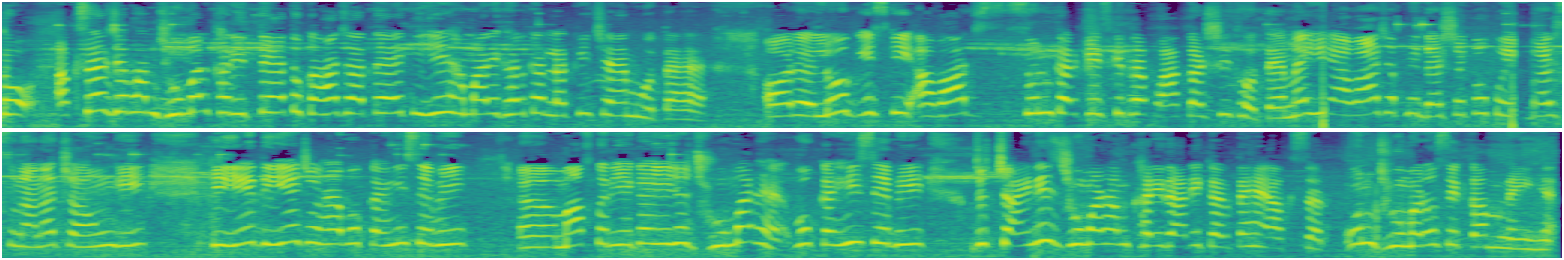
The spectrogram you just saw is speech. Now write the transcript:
तो अक्सर जब हम झूमर खरीदते हैं तो कहा जाता है कि ये हमारे घर का लकी चैम होता है। और लोग इसकी आवाज़ सुन करके इसकी तरफ़ आकर्षित होते हैं। मैं ये आवाज़ अपने दर्शकों को एक बार सुनाना चाहूँगी कि ये दिए जो है वो कहीं से भी माफ़ करिएगा ये जो झूमर है वो कहीं से भी जो चाइनीज़ झूमर हम खरीदारी करते हैं अक्सर उन झूमरों से कम नहीं है।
